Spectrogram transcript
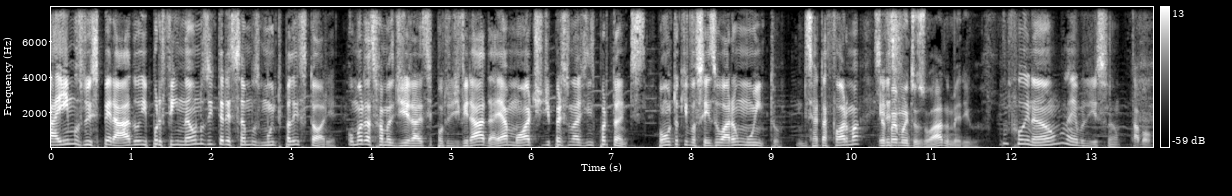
Caímos no esperado e por fim não nos interessamos muito pela história. Uma das formas de gerar esse ponto de virada é a morte de personagens importantes. Ponto que vocês zoaram muito. De certa forma, Você eles... foi muito zoado, Merigo? Não fui não, não lembro disso não. Tá bom.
